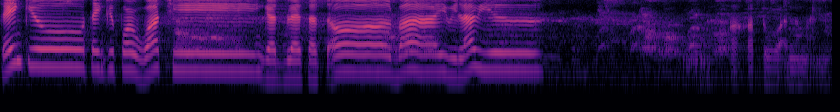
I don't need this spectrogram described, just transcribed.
Thank you. Thank you for watching. God bless us all. Bye. We love you. Kakatuwa naman.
